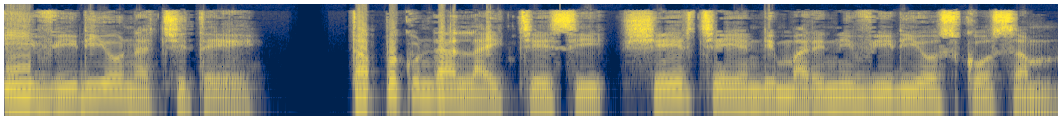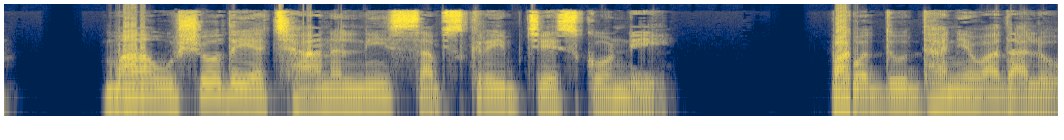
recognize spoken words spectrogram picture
ఈ వీడియో నచ్చితే తప్పకుండా లైక్ చేసి షేర్ చేయండి మరిన్ని వీడియోస్ కోసం. మా ఉషోదయ ఛానల్ని సబ్స్క్రైబ్ చేసుకోండి. పవద్దు ధన్యవాదాలు.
